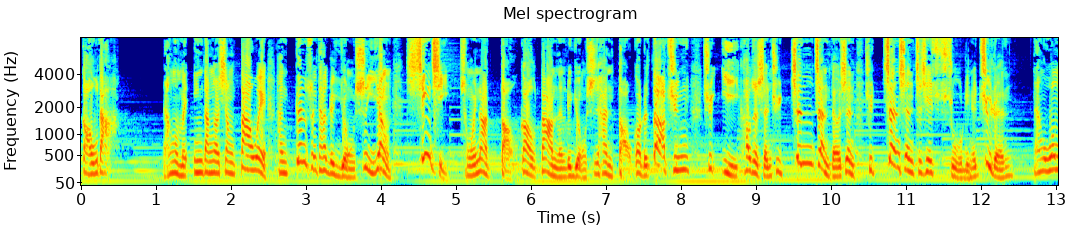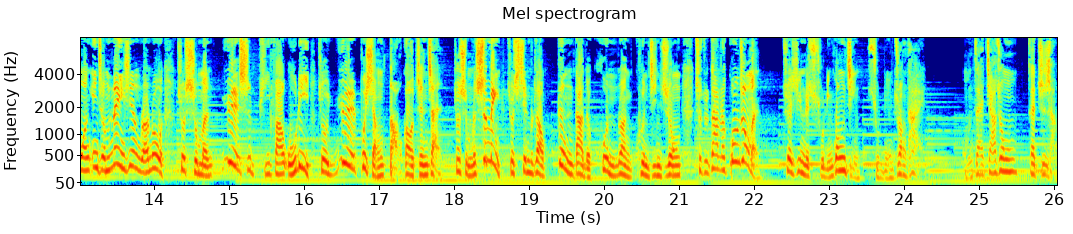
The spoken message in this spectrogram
高大。然后我们应当要像大卫和跟随他的勇士一样兴起，成为那祷告大能的勇士和祷告的大军，去倚靠着神去征战得胜，去战胜这些属灵的巨人。然后往往因着我们内心的软弱，就使我们越是疲乏无力，就越不想祷告征战，就使我们的生命就陷入到更大的混乱困境之中。求主大的观众们，最近的属灵光景、属灵状态，我们在家中、在职场、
